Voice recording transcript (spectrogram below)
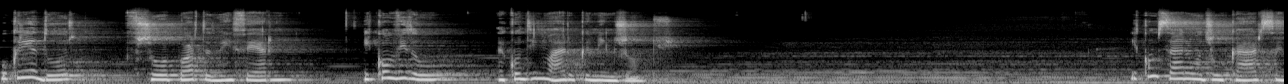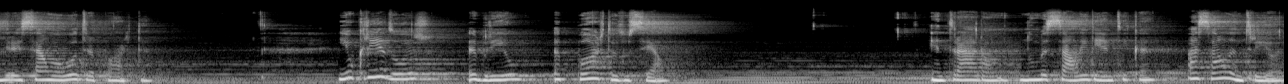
o Criador fechou a porta do inferno e convidou-o a continuar o caminho juntos. E começaram a deslocar-se em direção a outra porta. E o Criador abriu a porta do céu entraram numa sala idêntica à sala anterior.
